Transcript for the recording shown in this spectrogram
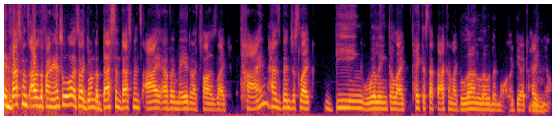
investments out of the financial world, it's like one of the best investments I ever made like as far as like time has been just like being willing to like take a step back and like learn a little bit more. Like be like, mm. hey, you know,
